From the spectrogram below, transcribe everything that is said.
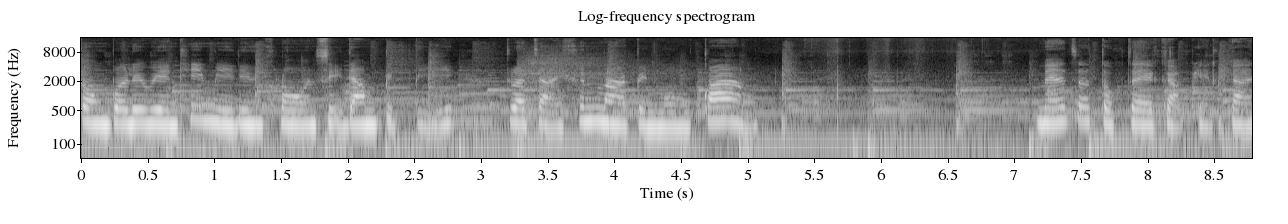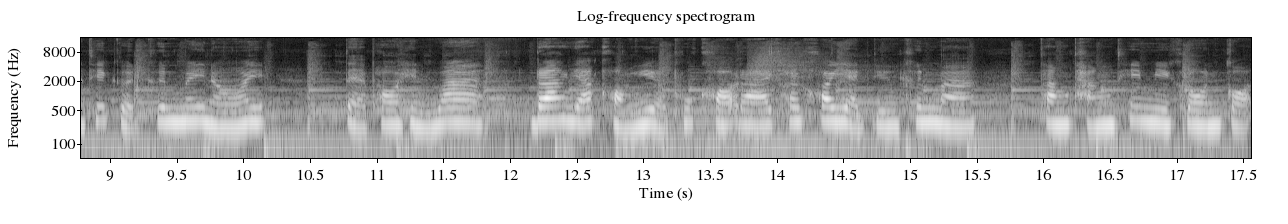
ตรงบริเวณที่มีดินโคลนสีดำปิดปี กระจายขึ้นมาเป็นวงกว้างแม้จะตกใจกับเหตุการณ์ที่เกิดขึ้นไม่น้อย แต่พอเห็นว่า ร่างยักษ์ของเหยื่อผู้เคราะห์ร้ายค่อยๆหยัดยืนขึ้นมา ทั้งๆที่มีโคลนเกาะ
